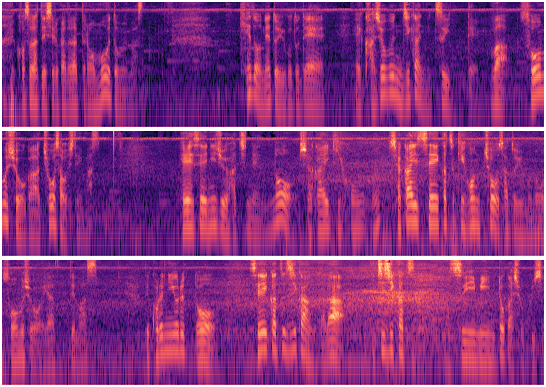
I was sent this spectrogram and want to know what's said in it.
子育てしてる方だったら思うと思います。けどねということで可処分時間については総務省が調査をしています。平成28年の社会基本社会生活基本調査というものを総務省がやってます。でこれによると生活時間から一次活動睡眠とか食事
